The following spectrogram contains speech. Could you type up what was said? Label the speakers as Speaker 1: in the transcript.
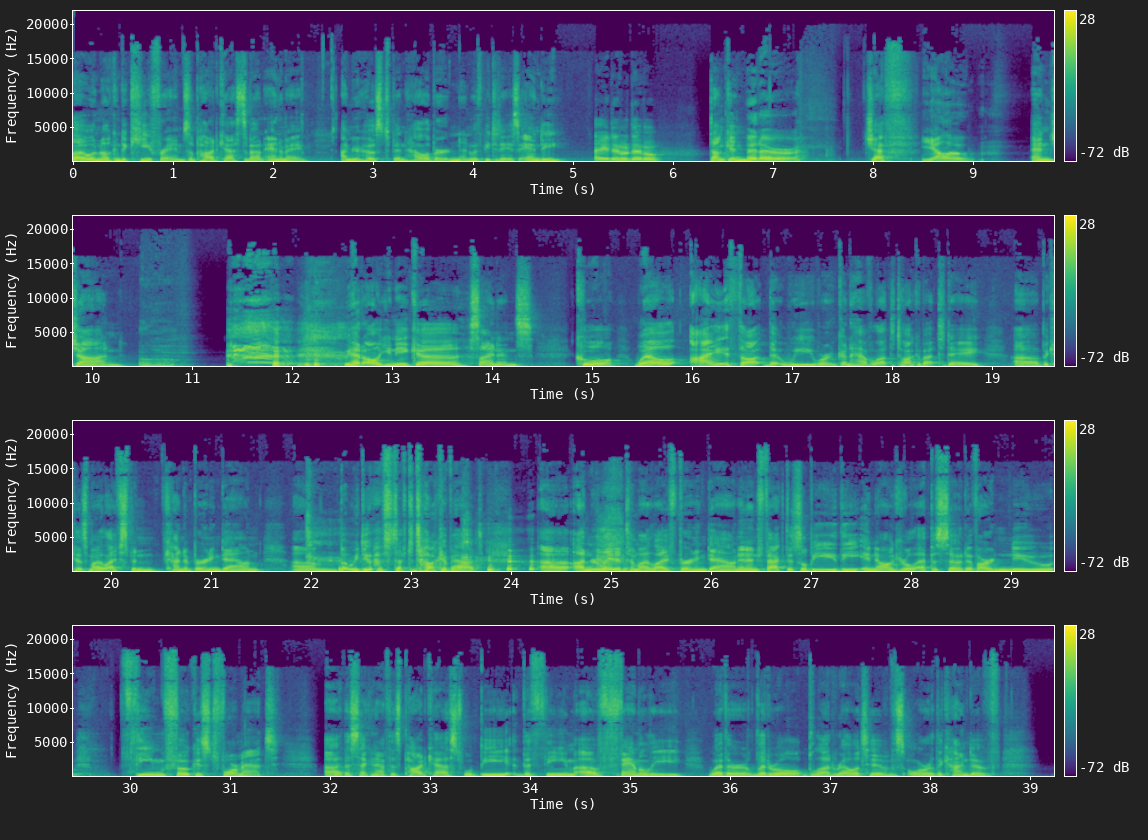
Speaker 1: Hello and welcome to Keyframes, a podcast about anime. I'm your host, Ben Halliburton, and with me today is Andy,
Speaker 2: Hey diddle diddle.
Speaker 1: Duncan,
Speaker 3: Hey there.
Speaker 1: Jeff,
Speaker 3: Yellow.
Speaker 1: and John. we had all unique uh, sign ins. Cool. Well, I thought that we weren't going to have a lot to talk about today uh, because my life's been kind of burning down. Um, but we do have stuff to talk about uh, unrelated to my life burning down. And in fact, this will be the inaugural episode of our new theme focused format. Uh, the second half of this podcast will be the theme of family, whether literal blood relatives or the kind of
